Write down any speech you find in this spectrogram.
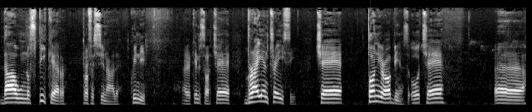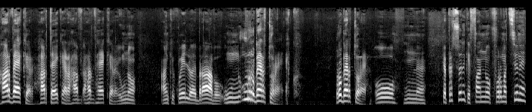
da uno speaker professionale. Quindi, eh, che ne so, c'è Brian Tracy, c'è Tony Robbins o c'è Harv Hacker, Hart Hacker, Harv Hacker, uno, anche quello è bravo, un, un Roberto Re, ecco, Roberto Re, o un, cioè persone che fanno formazione,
